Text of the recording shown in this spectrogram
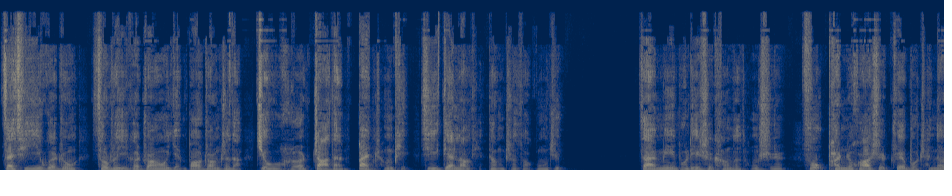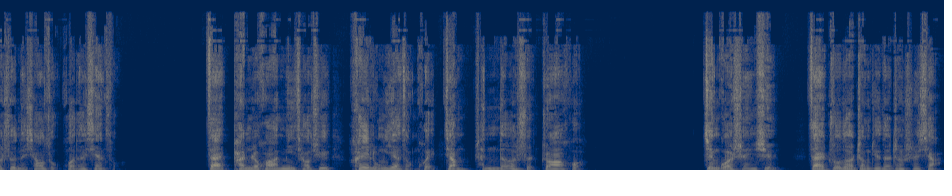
在其衣柜中搜出一个装有引爆装置的九盒炸弹半成品及电烙铁等制作工具。在密捕黎世康的同时，赴攀枝花市追捕陈德顺的小组获得线索，在攀枝花密桥区黑龙夜总会将陈德顺抓获。经过审讯，在诸多证据的证实下，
